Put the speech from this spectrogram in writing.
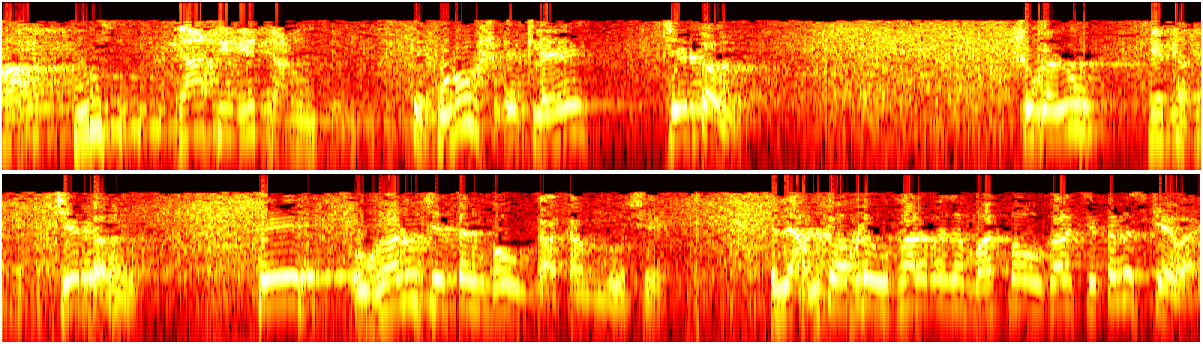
હા। પુરુષ ક્યાં છે એ જાણવું છે. એ પુરુષ એટલે ચેતન. શું કહ્યું? ચેતન. ચેતન. તે ઉઘાડું ચેતન બહુ કામનું છે. એટલે આમ તો આપણે ઉઘાડ મહાત્મા ઉઘાડ ચેતન જ કહેવાય.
